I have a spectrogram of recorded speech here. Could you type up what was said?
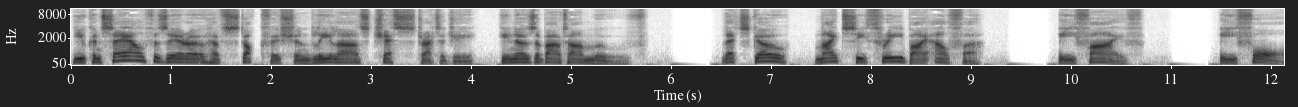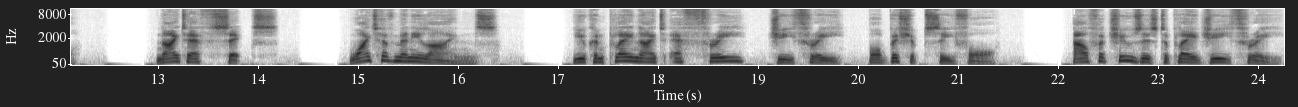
You can say AlphaZero have Stockfish and Leela's chess strategy, he knows about our move. Let's go, knight c3 by alpha. e5. e4. Knight f6. White have many lines. You can play knight f3, g3, or bishop c4. Alpha chooses to play g3.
